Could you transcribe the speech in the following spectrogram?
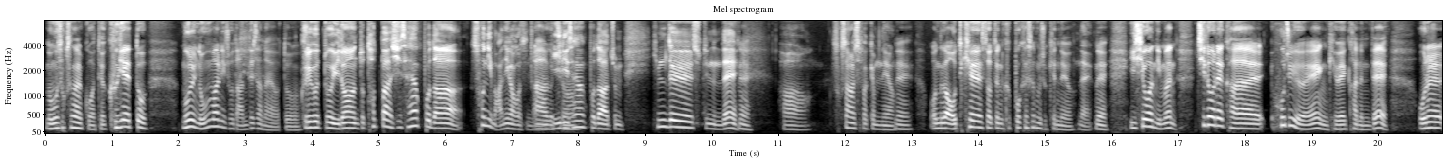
너무 속상할 것 같아요. 그게 또 물 너무 많이 줘도 안 되잖아요. 또 그리고 또 이런 또 텃밭이 생각보다 손이 많이 가거든요. 아, 그쵸. 일이 생각보다 좀 힘들 수도 있는데 네, 아 속상할 수밖에 없네요. 네. 뭔가 어떻게 해서든 극복했으면 좋겠네요. 네. 이시원님은 7월에 갈 호주 여행 계획하는데 오늘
